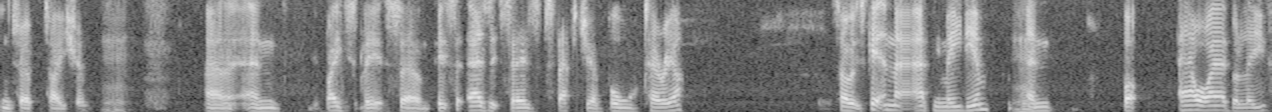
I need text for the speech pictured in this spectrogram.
interpretation, Mhm. and and basically it's um, it's as it says Staffordshire Bull Terrier. So it's getting that happy medium, Mhm. and but how I believe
